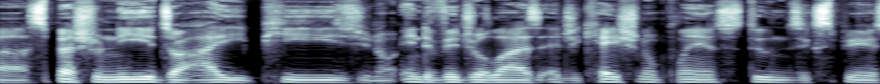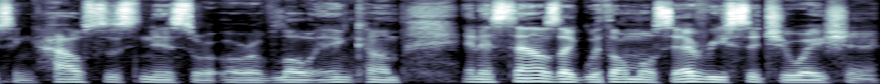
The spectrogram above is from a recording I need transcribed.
uh, special needs or IEPs, you know, individualized educational plans, students experiencing houselessness or, or of low income. And it sounds like with almost every situation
